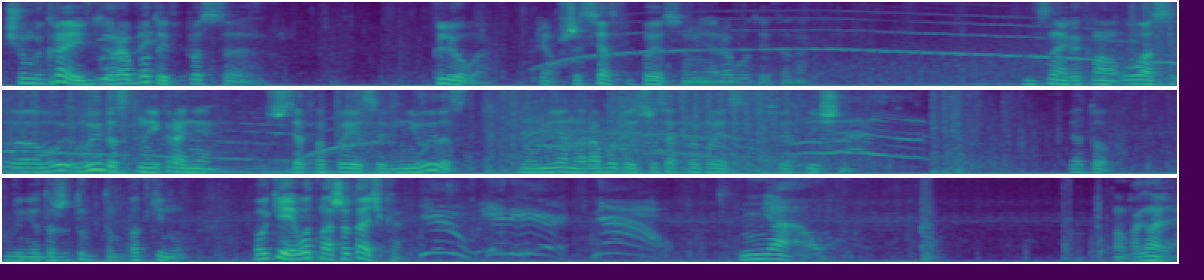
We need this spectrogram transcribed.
Причем игра работает просто клево. Прям в 60 FPS у меня работает она. Не знаю, как вам у вас э, вы, выдаст на экране 60 FPS или не выдаст, но у меня она работает 60 FPS. Все отлично. Готов. Блин, я даже труп там подкинул. Окей, вот наша тачка. Няу. Ну, погнали.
